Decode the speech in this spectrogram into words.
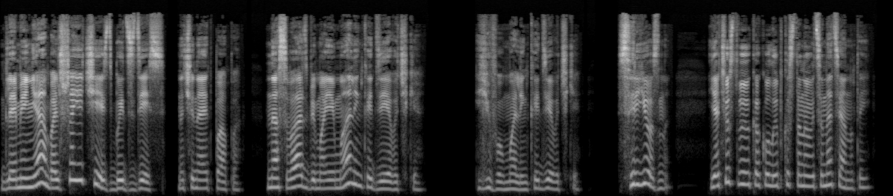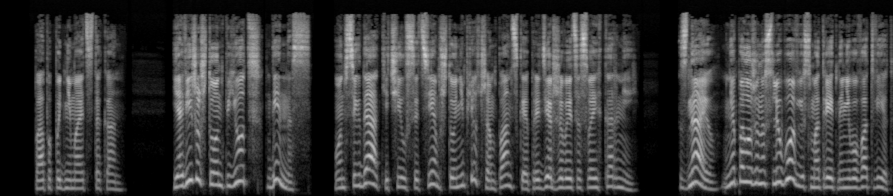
«Для меня большая честь быть здесь», — начинает папа, «на свадьбе моей маленькой девочки». Его маленькой девочки. Серьезно. Я чувствую, как улыбка становится натянутой. Папа поднимает стакан. Я вижу, что он пьет Гиннес. Он всегда кичился тем, что не пьет шампанское, придерживается своих корней. Знаю, мне положено с любовью смотреть на него в ответ,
